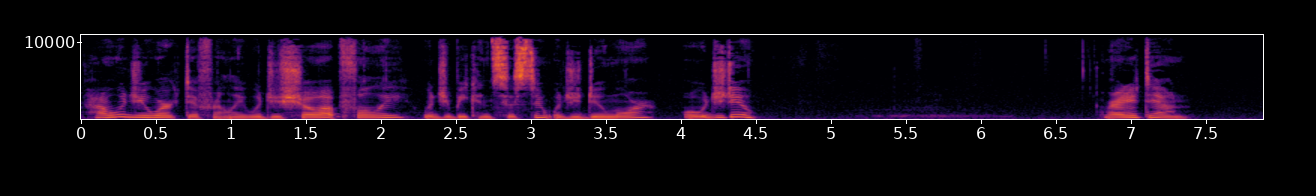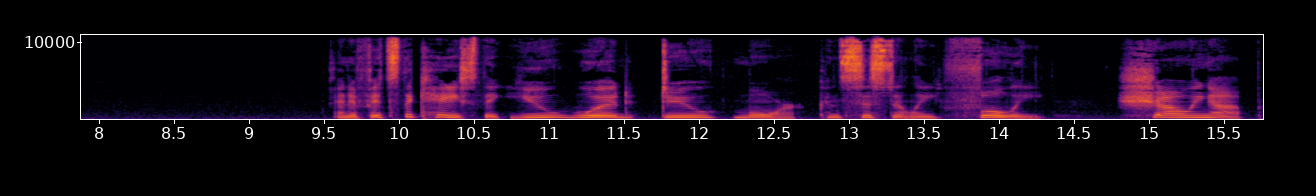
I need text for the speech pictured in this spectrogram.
How would you work differently? Would you show up fully? Would you be consistent? Would you do more? What would you do? Write it down. And if it's the case that you would do more consistently, fully, showing up,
